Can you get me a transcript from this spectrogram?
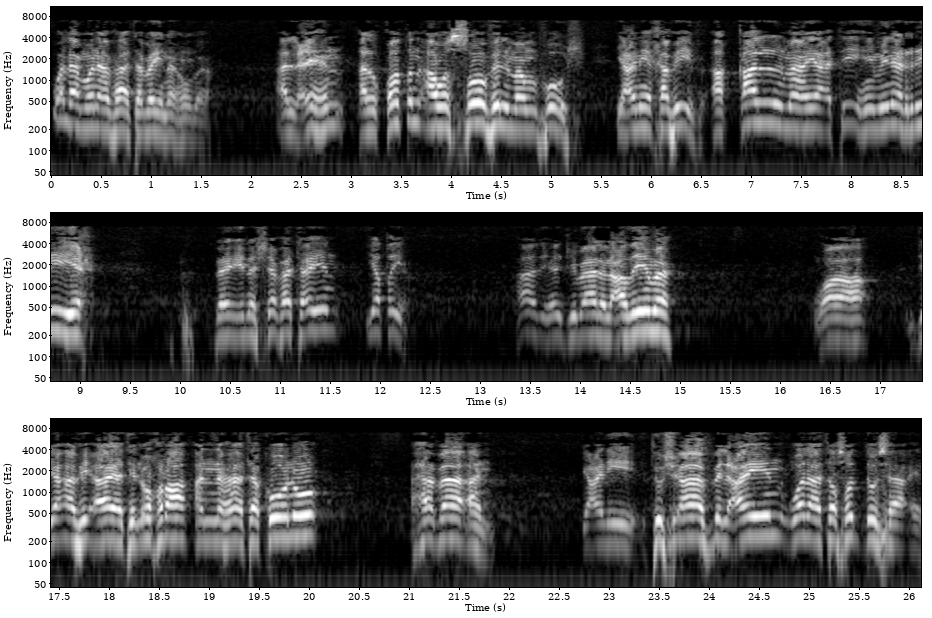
ولا منافاة بينهما. العهن القطن أو الصوف المنفوش. يعني خفيف أقل ما يأتيه من الريح بين الشفتين يطير. هذه الجبال العظيمة وجاء في آية أخرى أنها تكون هباء يعني تشاف بالعين ولا تصد سائر.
